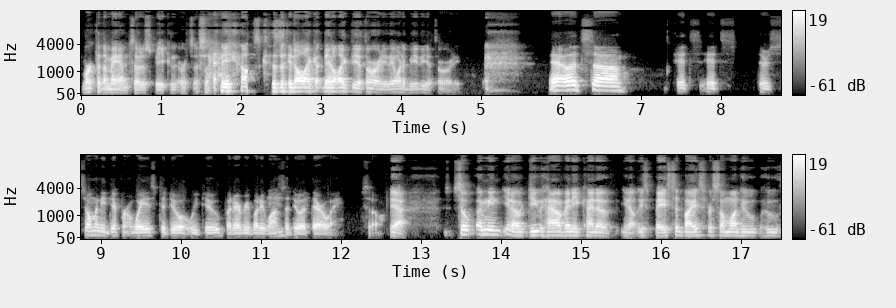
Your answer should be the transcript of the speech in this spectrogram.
work for the man, so to speak, or somebody else, because they don't like they don't like the authority. They want to be the authority. Yeah, well, it's uh, it's it's there's so many different ways to do what we do, but everybody wants to do it their way. So Yeah. So, I mean, you know, do you have any kind of, you know, at least base advice for someone who, who,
